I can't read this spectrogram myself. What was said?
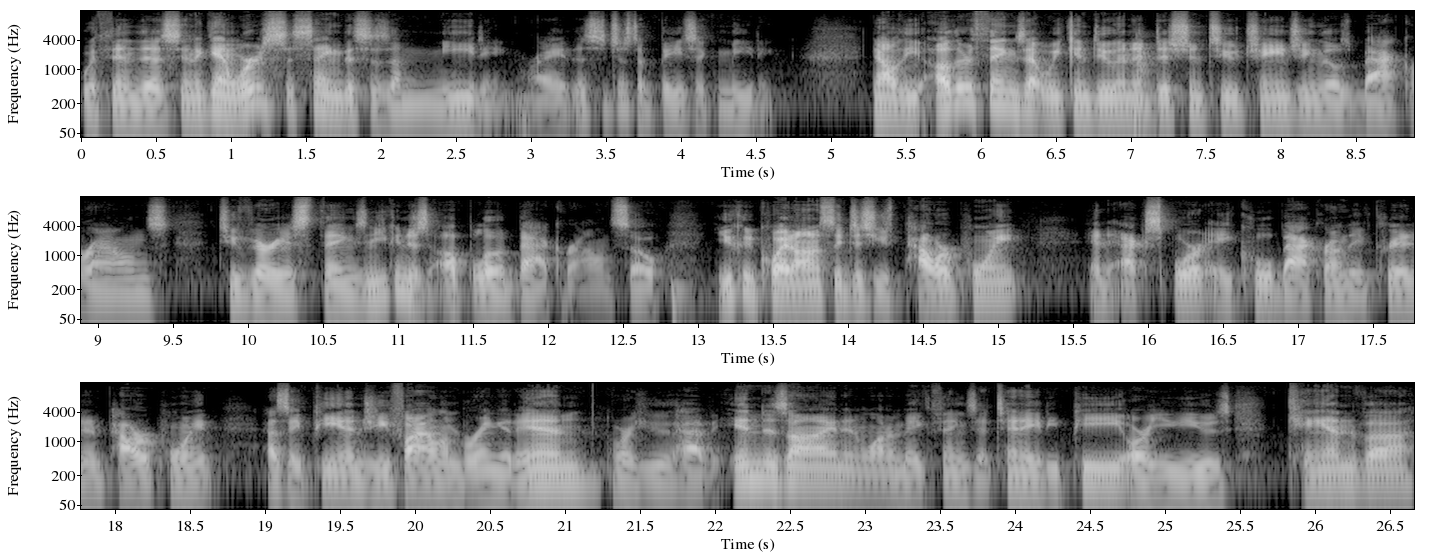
within this. And again, we're just saying this is a meeting, right? This is just a basic meeting. Now, the other things that we can do in addition to changing those backgrounds to various things, and you can just upload backgrounds. So you could quite honestly just use PowerPoint and export a cool background they've created in PowerPoint as a PNG file and bring it in, or you have InDesign and want to make things at 1080p, or you use Canva,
